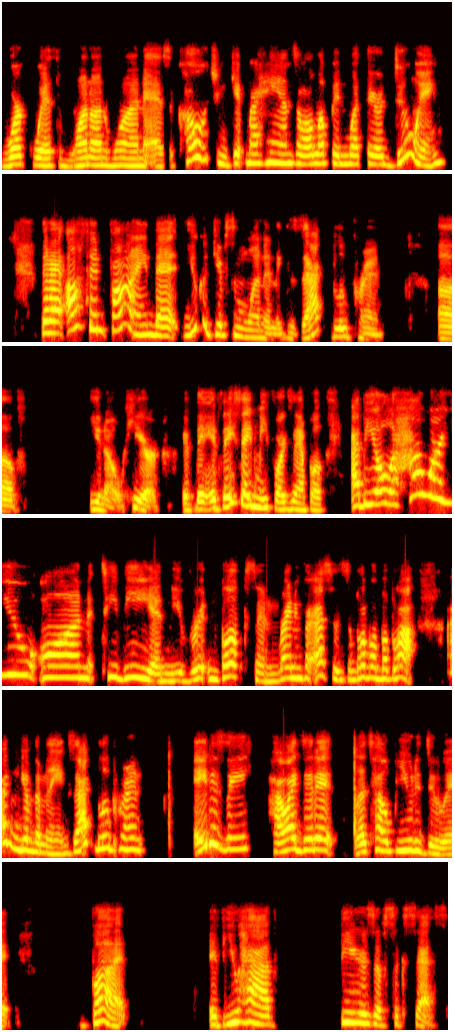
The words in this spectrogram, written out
work with one on one as a coach and get my hands all up in what they're doing, that I often find that you could give someone an exact blueprint of you know here. If they if they say to me for example abiola how are you on tv and you've written books and writing for essence and blah blah blah blah? I can give them the exact blueprint a to z how i did it let's help you to do it. But if you have fears of success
